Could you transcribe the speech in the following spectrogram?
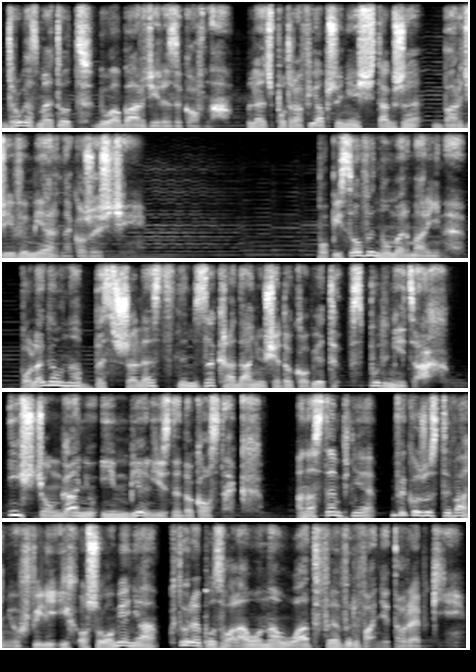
Druga z metod była bardziej ryzykowna, lecz potrafiła przynieść także bardziej wymierne korzyści. Popisowy numer Mariny polegał na bezszelestnym zakradaniu się do kobiet w spódnicach i ściąganiu im bielizny do kostek, a następnie wykorzystywaniu chwili ich oszołomienia, które pozwalało na łatwe wyrwanie torebki.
